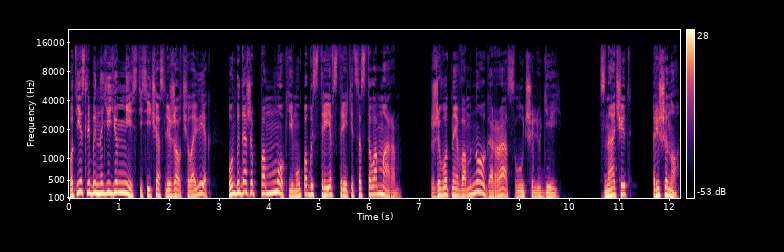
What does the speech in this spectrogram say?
Вот если бы на ее месте сейчас лежал человек, он бы даже помог ему побыстрее встретиться с Таламаром. Животное во много раз лучше людей. Значит, решено.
